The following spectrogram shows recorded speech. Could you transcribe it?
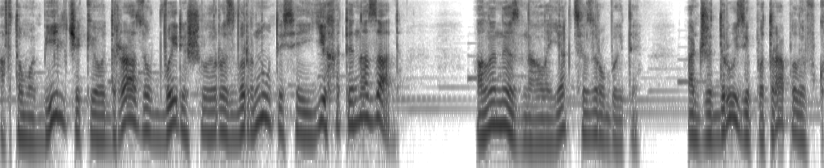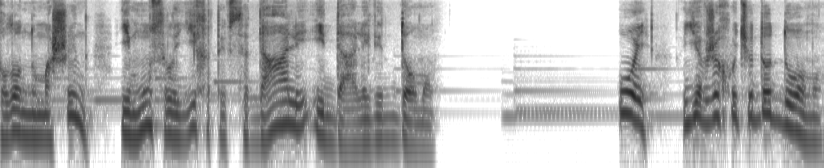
Автомобільчики одразу вирішили розвернутися і їхати назад, але не знали, як це зробити. Адже друзі потрапили в колонну машин і мусили їхати все далі і далі від дому. Ой, я вже хочу додому,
